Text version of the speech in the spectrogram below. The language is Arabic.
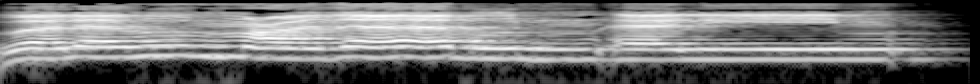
ولهم عذاب أليم.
